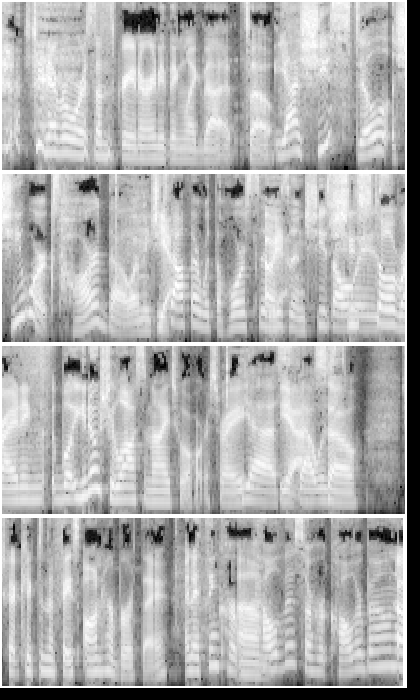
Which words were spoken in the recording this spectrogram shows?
she never wore sunscreen or anything like that. So Yeah, she's still she works hard though. I mean, she's Yeah. out there with the horses, Oh, yeah. and she's always she's still riding. Well, you know, she lost an eye to a horse, right? Yes, yeah. that was- so she got kicked in the face on her birthday. And I think her pelvis or her collarbone. I Oh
